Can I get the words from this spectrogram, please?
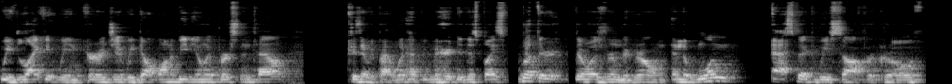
we like it. We encourage it. We don't want to be the only person in town because then we probably would have to be married to this place, but there, there was room to grow. And the one aspect we saw for growth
